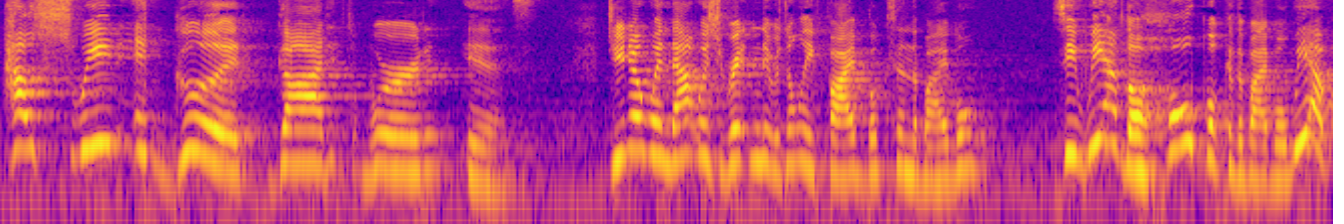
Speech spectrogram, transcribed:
how sweet and good God's word is. Do you know when that was written, there was only five books in the Bible? See, we have the whole book of the Bible. We have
